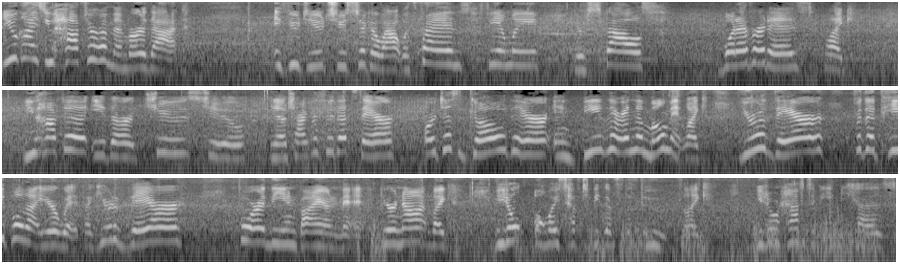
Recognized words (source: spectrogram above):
you guys, you have to remember that if you do choose to go out with friends, family, your spouse, whatever it is, like you have to either choose to, you know, track the food that's there or just go there and be there in the moment. Like you're there for the people that you're with. Like you're there for the environment. You're not like you don't always have to be there for the food. Like you don't have to be because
